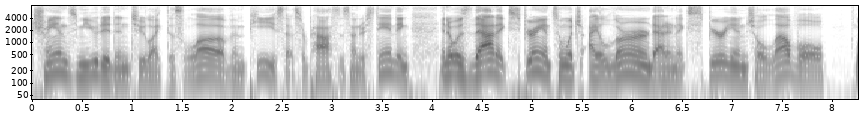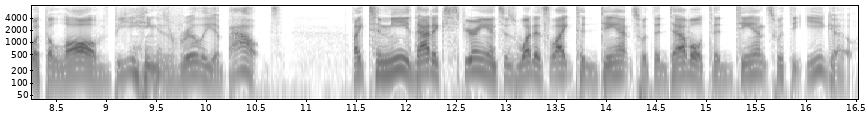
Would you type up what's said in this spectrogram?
transmuted into like this love and peace that surpasses understanding. And it was that experience in which I learned at an experiential level what the law of being is really about. Like to me, that experience is what it's like to dance with the devil, to dance with the ego.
